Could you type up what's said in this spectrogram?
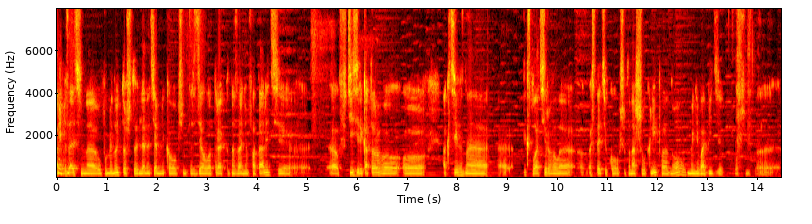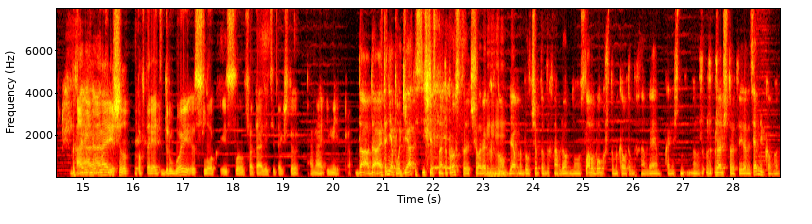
обязательно упомянуть то, что Лена Темникова, в общем-то, сделала трек под названием «Fatality», э, в тизере которого активно э, эксплуатировала эстетику, в общем-то, нашего клипа, но мы не в обиде, в общем-то. А- вдохновение Она, она решила повторять другой слог из слова fatality, так что она имеет право. Да, да, это не плагиатность, естественно, это просто человек, ну, явно был чем-то вдохновлен, но слава богу, что мы кого-то вдохновляем. Конечно, ну, жаль, что это Елена Темникова,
